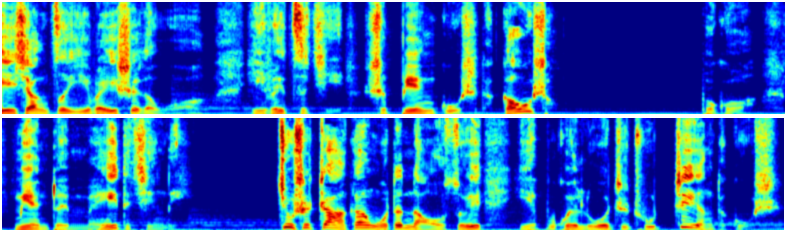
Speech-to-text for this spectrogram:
一向自以为是的我，以为自己是编故事的高手。不过，面对梅的经历，就是榨干我的脑髓，也不会罗织出这样的故事。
